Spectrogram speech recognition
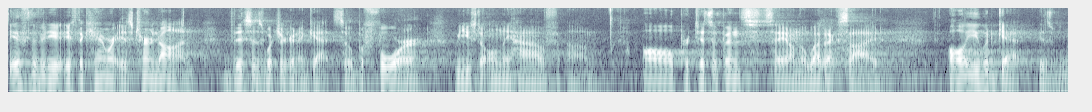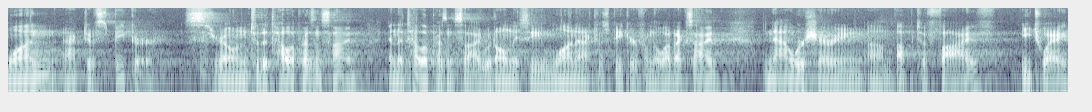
if, the video, if the camera is turned on, this is what you're gonna get. So before, we used to only have um, all participants, say on the WebEx side, all you would get is one active speaker shown to the telepresence side, and the telepresence side would only see one active speaker from the WebEx side. Now we're sharing um, up to five each way,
